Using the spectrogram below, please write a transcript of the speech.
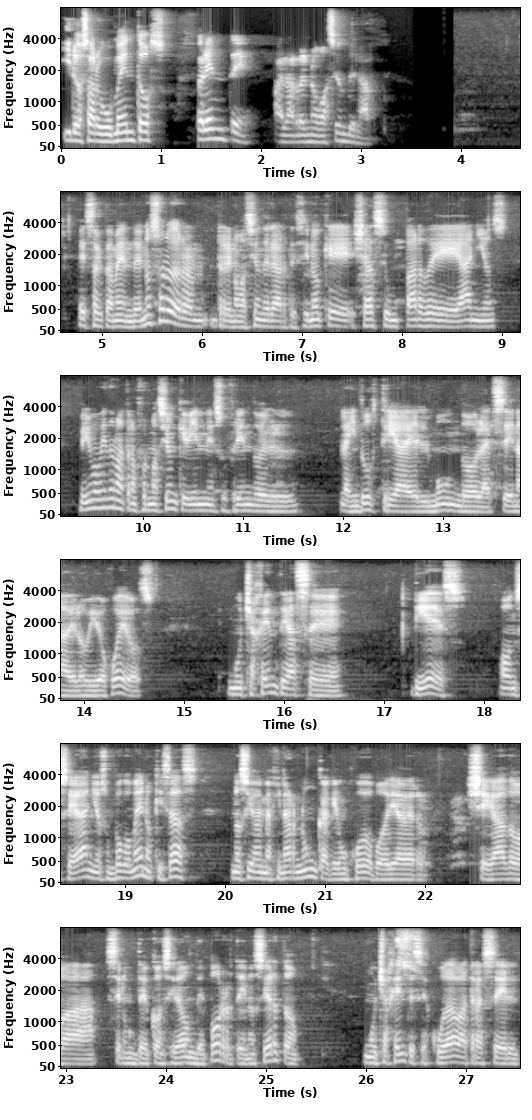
y los argumentos frente a la renovación del arte. Exactamente, no solo de re- renovación del arte, sino que ya hace un par de años venimos viendo una transformación que viene sufriendo el- la industria, el mundo, la escena de los videojuegos. Mucha gente hace 10, 11 años, un poco menos quizás, no se iba a imaginar nunca que un juego podría haber llegado a ser un de- considerado un deporte, ¿no es cierto? Mucha gente se escudaba tras el,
